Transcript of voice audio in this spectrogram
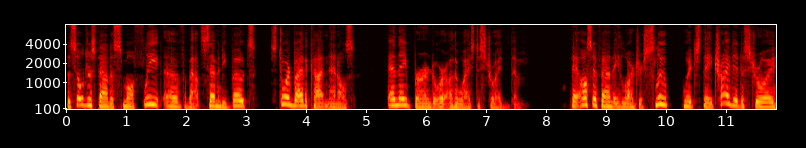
The soldiers found a small fleet of about 70 boats stored by the Continentals, and they burned or otherwise destroyed them. They also found a larger sloop, which they tried to destroy,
